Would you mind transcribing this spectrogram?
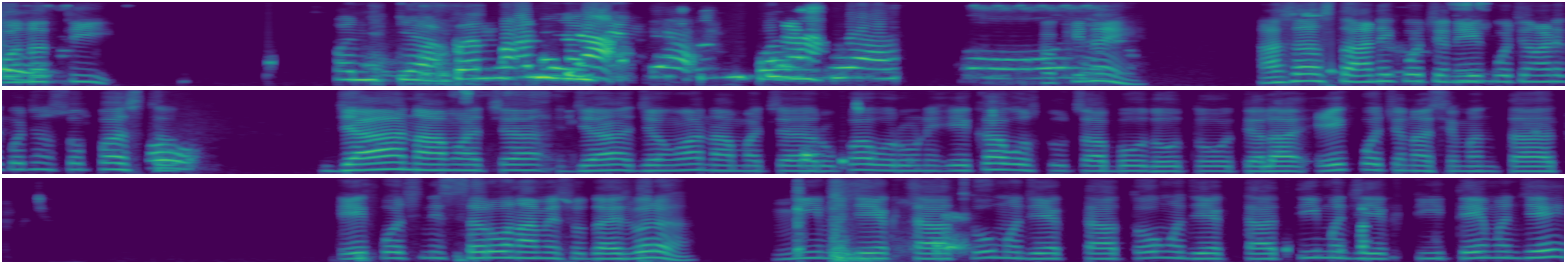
पनती. पंत्या हो की नाही? असं असतं. अनेक वचन एक वचन अनेक वचन सोपं असतं. ज्या नामाच्या ज्या जेव्हा नामाच्या रूपावरून एका वस्तूचा बोध होतो त्याला एक वचन असे म्हणतात. एक वचनी सर्व नामे सुद्धा आहेत बरं. मी म्हणजे एकटा तू म्हणजे एकटा तो म्हणजे एकटा ती म्हणजे एकटी ते म्हणजे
